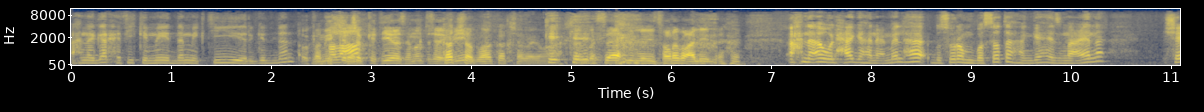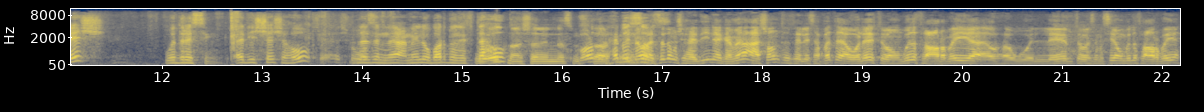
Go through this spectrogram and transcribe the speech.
إحنا جرح فيه كمية دم كتير جدا. أو كمية. كاتشب كتيرة زي ما أنتم شايفين. كاتشب آه كاتشب يا جماعة عشان بس أهل اللي بيتفرجوا علينا. إحنا أول حاجة هنعملها بصورة مبسطة هنجهز معانا شاش ودريسنج. ادي الشاشه اهو. لازم نعمله برضو نفتحه. وقطنا عشان الناس مش برضه تعرف. بحب إن هو. الساده المشاهدين يا جماعة شنطه الاسعافات الأولية تبقى موجودة في العربية أو أو اللي هي بتبقى موجودة في العربية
